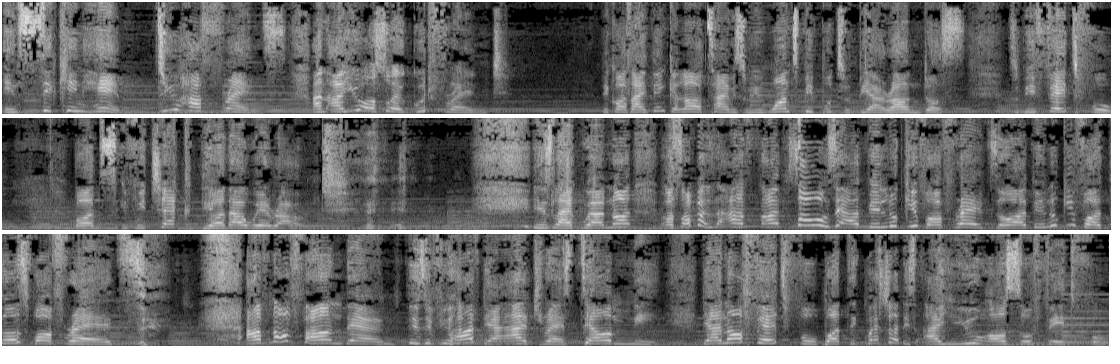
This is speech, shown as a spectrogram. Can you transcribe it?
in seeking Him. Do you have friends? And are you also a good friend? Because I think a lot of times we want people to be around us, to be faithful. But if we check the other way around, it's like we are not, or I've, someone say, I've been looking for friends, or I've been looking for those four friends. I've not found them. Please, if you have their address, tell me. They are not faithful, but the question is, are you also faithful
